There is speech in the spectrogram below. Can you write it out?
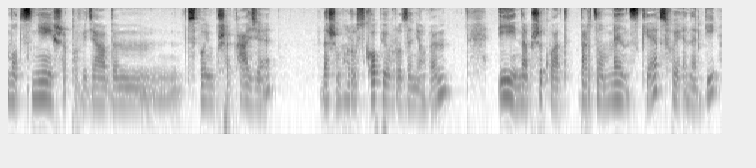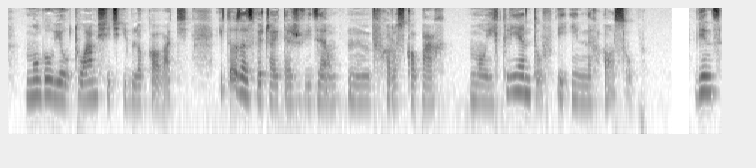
mocniejsze, powiedziałabym, w swoim przekazie, w naszym horoskopie urodzeniowym i na przykład bardzo męskie w swojej energii, mogą ją tłamsić i blokować. I to zazwyczaj też widzę mm, w horoskopach moich klientów i innych osób. Więc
